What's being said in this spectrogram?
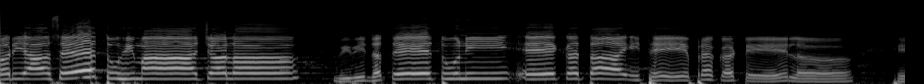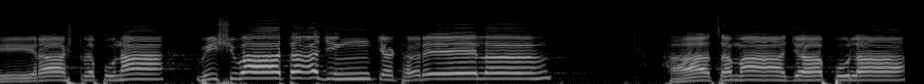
पर्यासे तु हिमाचल. विविधतेतुनी एकता इथे प्रकटेल. राष्ट्र पुन्हा विश्वात अजिंक्य ठरेल. हा समाज पुला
